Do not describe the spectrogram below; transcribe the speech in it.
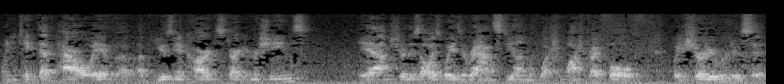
when you take that power away of, of, of, using a card to start your machines, yeah, I'm sure there's always ways around stealing with wash, wash dry, fold, you sure do reduce it.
